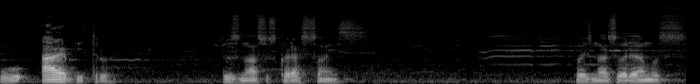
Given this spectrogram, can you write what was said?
o árbitro dos nossos corações, pois nós oramos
